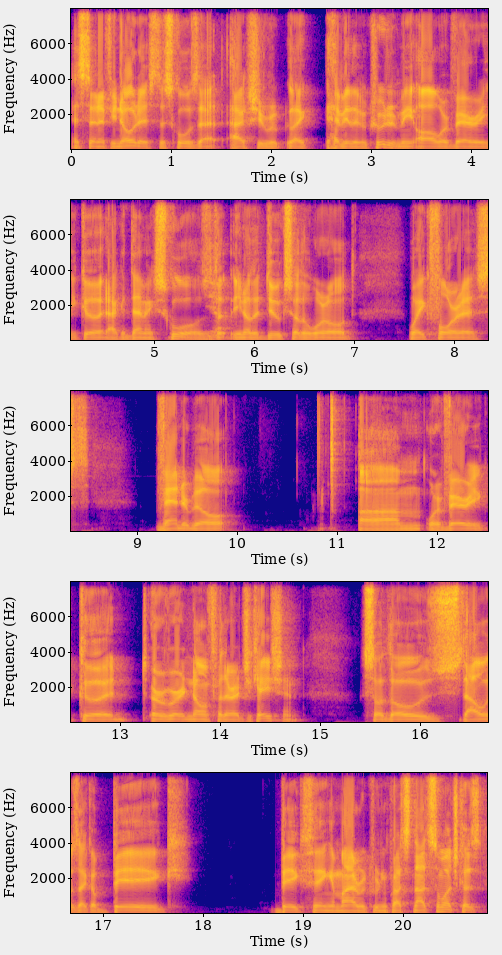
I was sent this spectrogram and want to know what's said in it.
instead, if you notice, the schools that actually re- like heavily recruited me all were very good academic schools. Yeah. The, you know, the Dukes of the world, Wake Forest, Vanderbilt um, were very good or very known for their education. So those that was like a big, big thing in my recruiting process. Not so much because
